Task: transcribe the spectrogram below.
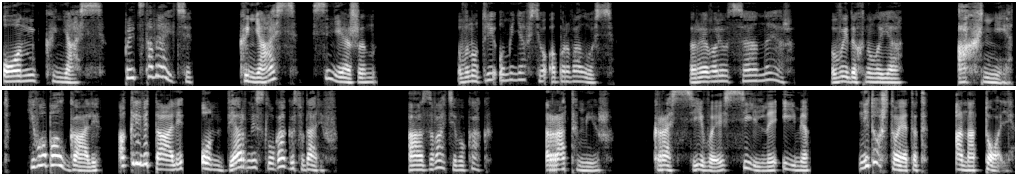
Он князь, представляете? Князь Снежин, Внутри у меня все оборвалось. «Революционер», — выдохнула я. «Ах, нет, его оболгали, оклеветали, он верный слуга государев». «А звать его как?» «Ратмир. Красивое, сильное имя. Не то что этот Анатоль.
